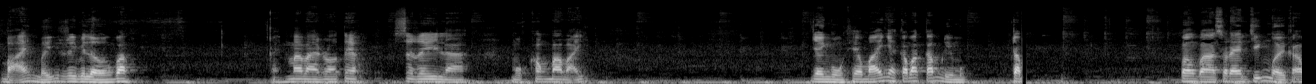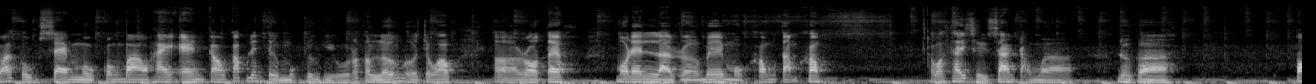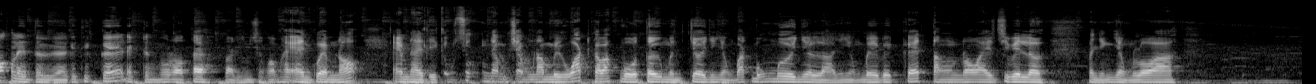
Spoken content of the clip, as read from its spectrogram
bãi Mỹ Riviera vâng. Mava Rotel series là 1037 dây nguồn theo máy nha các bác cắm điện 100 Vâng và sau đây em Chiến mời các bác cùng xem một con bao 2N cao cấp đến từ một thương hiệu rất là lớn ở châu Âu uh, Rotel model là RB1080 các bác thấy sự sang trọng và được uh, toát lên từ ờ, cái thiết kế đặc trưng của Rotel và những sản phẩm high end của em nó em này thì công suất 550W các bác vô tư mình chơi những dòng bass 40 như là những dòng BVK tăng roi JBL và những dòng loa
